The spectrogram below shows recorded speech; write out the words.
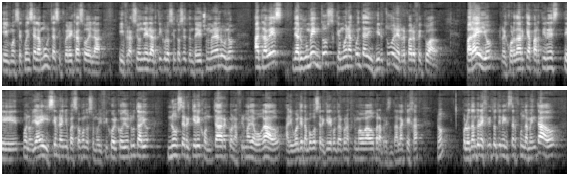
y en consecuencia la multa, si fuera el caso de la infracción del artículo 178 numeral 1, a través de argumentos que en buena cuenta desvirtúen el reparo efectuado. Para ello, recordar que a partir de este, bueno, ya ahí, siempre el año pasado cuando se modificó el Código Tributario, no se requiere contar con la firma de abogado, al igual que tampoco se requiere contar con la firma de abogado para presentar la queja, ¿no? Por lo tanto, el escrito tiene que estar fundamentado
